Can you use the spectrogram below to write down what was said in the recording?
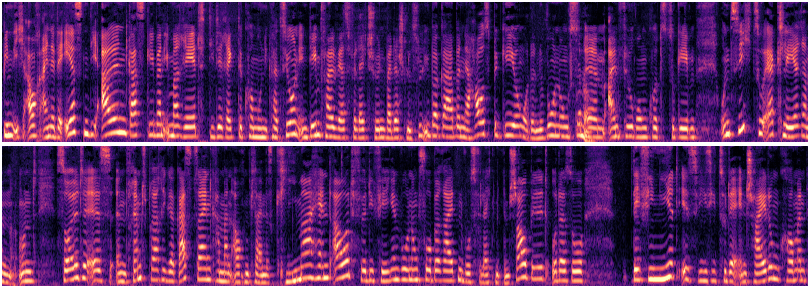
bin ich auch eine der ersten, die allen Gastgebern immer rät, die direkte Kommunikation. In dem Fall wäre es vielleicht schön, bei der Schlüsselübergabe eine Hausbegehung oder eine Wohnungseinführung genau. ähm, kurz zu geben und sich zu erklären. Und sollte es ein fremdsprachiger Gast sein, kann man auch ein kleines Klima-Handout für die Ferienwohnung vorbereiten, wo es vielleicht mit einem Schaubild oder so definiert ist, wie sie zu der Entscheidung kommen,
